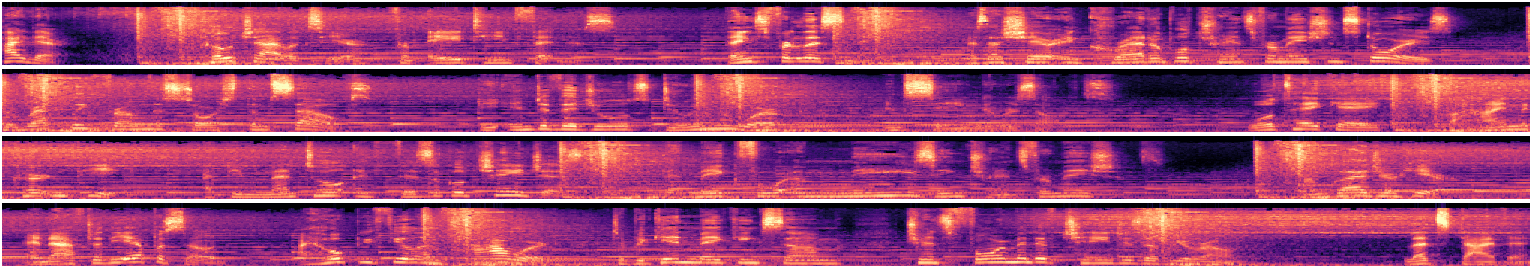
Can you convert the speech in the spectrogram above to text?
Hi there, Coach Alex here from A Team Fitness. Thanks for listening as I share incredible transformation stories directly from the source themselves, the individuals doing the work and seeing the results. We'll take a behind the curtain peek at the mental and physical changes that make for amazing transformations. I'm glad you're here, and after the episode, I hope you feel empowered to begin making some transformative changes of your own. Let's dive in.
